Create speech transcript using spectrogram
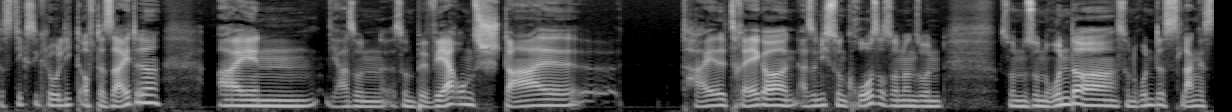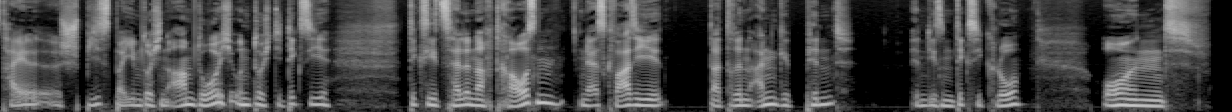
Das Dixie-Klo liegt auf der Seite. Ein, ja, so ein, so ein Bewährungsstahl-Teilträger, also nicht so ein großer, sondern so ein, so ein, so ein runder, so ein rundes, langes Teil äh, spießt bei ihm durch den Arm durch und durch die Dixie, Dixie-Zelle nach draußen. Und er ist quasi da drin angepinnt in diesem Dixie-Klo. Und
